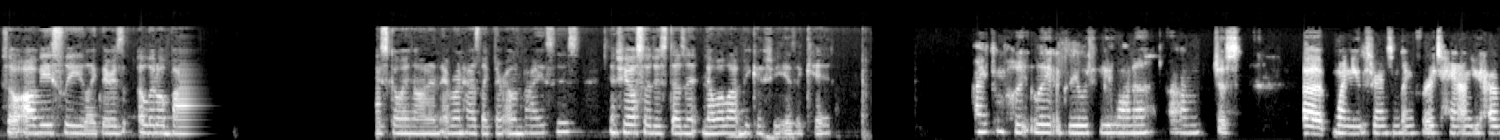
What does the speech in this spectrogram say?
So obviously like there's a little bias going on and everyone has like their own biases. And she also just doesn't know a lot because she is a kid. I completely agree with you, Lana. Um, just uh, when you experience something firsthand, you have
